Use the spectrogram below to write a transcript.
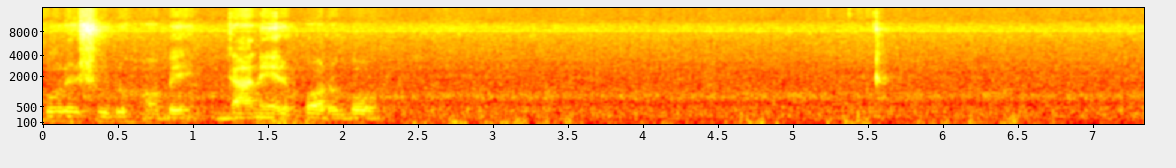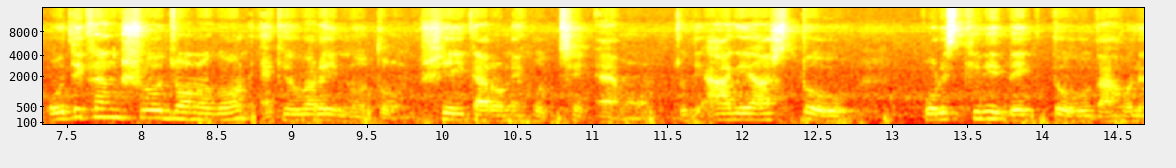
করে শুরু হবে গানের পর্ব? অধিকাংশ জনগণ একেবারেই নতুন। সেই কারণে হচ্ছে এমন। যদি আগে আসতো, পরিস্থিতি দেখতো, তাহলে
